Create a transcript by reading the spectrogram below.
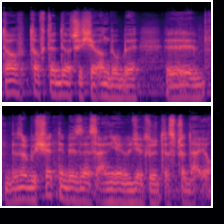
to, to wtedy oczywiście on byłby, zrobił świetny biznes, a nie ludzie, którzy to sprzedają.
